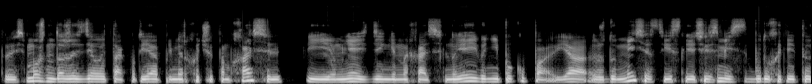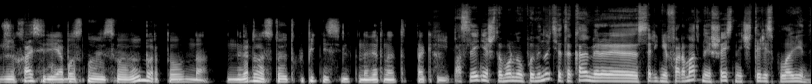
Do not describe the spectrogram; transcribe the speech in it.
То есть можно даже сделать так. Вот я, например, хочу там хасель, и у меня есть деньги на хасель, но я его не покупаю. Я жду месяц, если я через месяц буду хотеть тот же хасель и обосную свой выбор, то да, наверное, стоит купить, действительно, наверное, это так и есть. Последнее, что можно упомянуть, это камеры среднеформатные 6 на 4,5.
